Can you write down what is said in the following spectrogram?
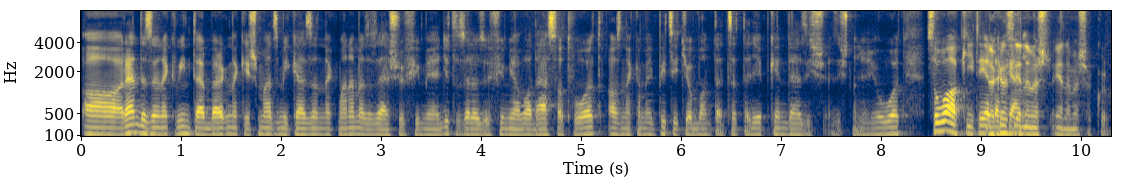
A rendezőnek, Winterbergnek és Mads Mikkelsennek már nem ez az első filmje együtt, az előző filmje a vadászat volt, az nekem egy picit jobban tetszett egyébként, de ez is, ez is nagyon jó volt. Szóval akit De érdekel, érdemes, érdemes akkor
